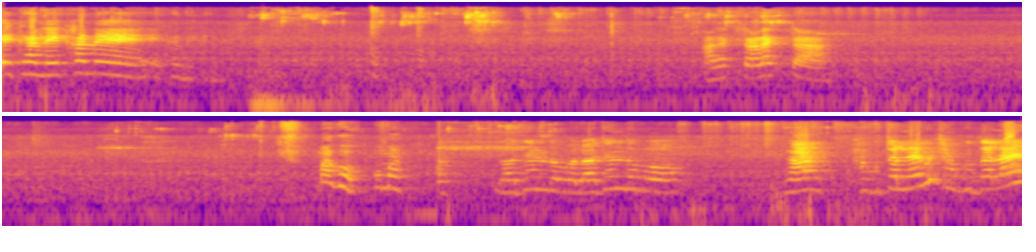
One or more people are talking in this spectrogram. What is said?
এখানে এখানে এখানে আরেকটা আরেকটা। মা গো, ও মা। লজেন দেবো লজেন দেবো। না ঠাকুরতলায় আমি ঠাকুরতলায়।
